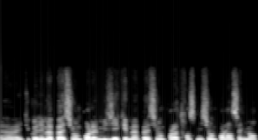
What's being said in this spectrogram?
et tu connais ma passion pour la musique et ma passion pour la transmission, pour l'enseignement.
